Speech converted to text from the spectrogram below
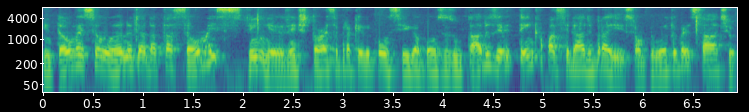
Então, vai ser um ano de adaptação, mas, enfim, a gente torce para que ele consiga bons resultados e ele tem capacidade para isso. É um piloto versátil.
